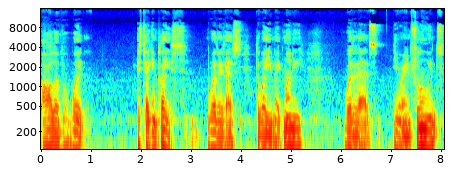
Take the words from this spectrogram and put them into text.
all of what is taking place, whether that's the way you make money, whether that's your influence,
